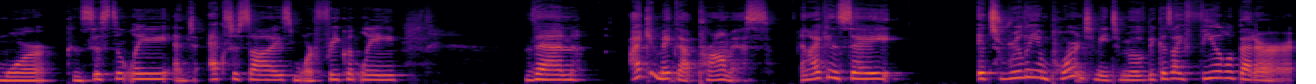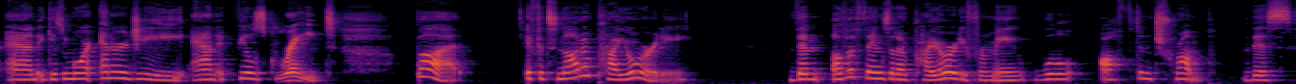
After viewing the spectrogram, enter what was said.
more consistently and to exercise more frequently, then I can make that promise and I can say, it's really important to me to move because I feel better and it gives me more energy and it feels great. But if it's not a priority, then other things that are priority for me will often trump this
